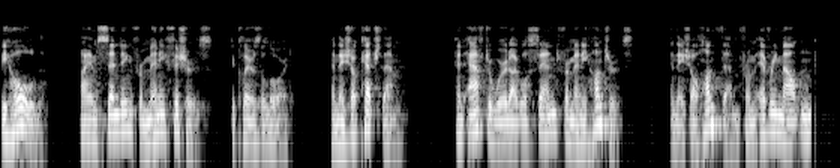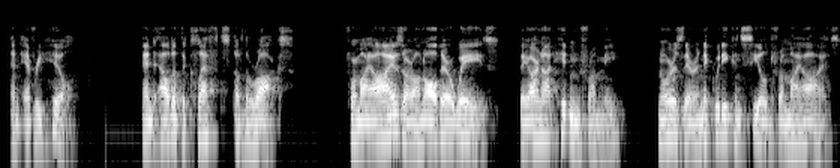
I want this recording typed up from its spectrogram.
Behold, I am sending for many fishers, declares the Lord, and they shall catch them. And afterward I will send for many hunters, and they shall hunt them from every mountain and every hill, and out of the clefts of the rocks. For my eyes are on all their ways, they are not hidden from me, nor is their iniquity concealed from my eyes.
